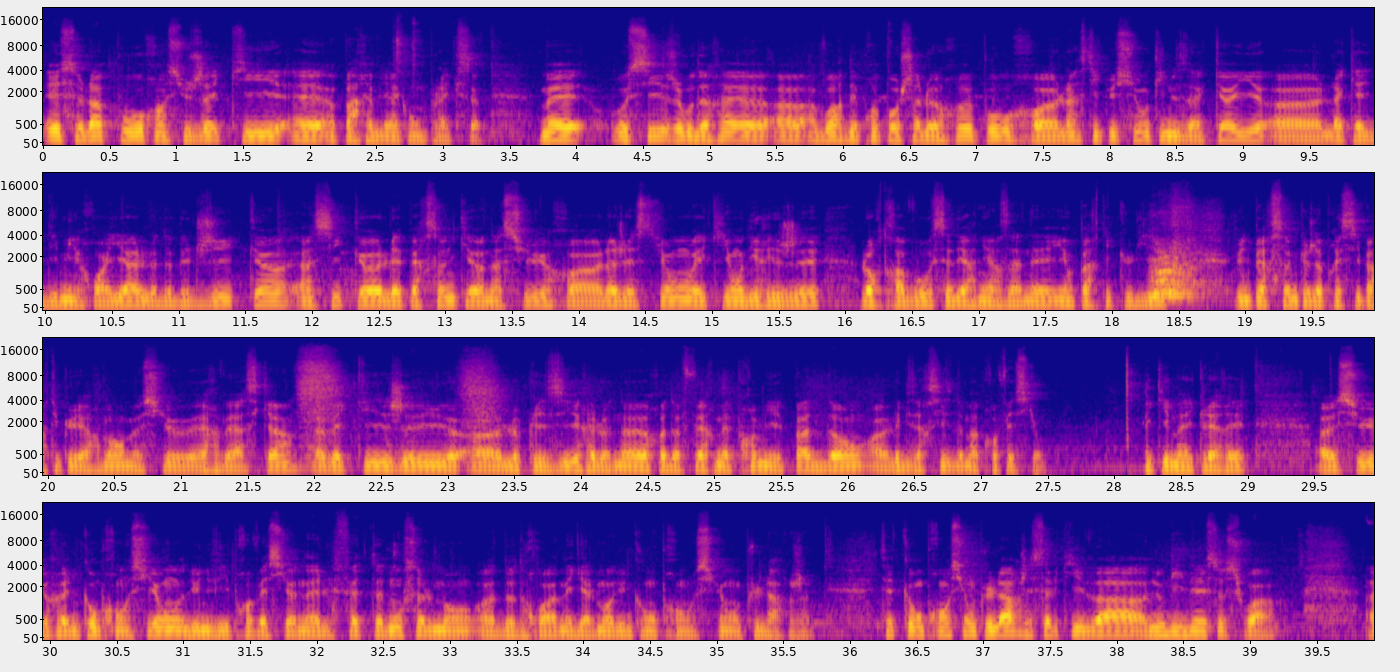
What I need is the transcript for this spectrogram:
et cela pour un sujet qui est, euh, paraît bien complexe. Mais aussi, je voudrais avoir des propos chaleureux pour l'institution qui nous accueille, l'Académie royale de Belgique, ainsi que les personnes qui en assurent la gestion et qui ont dirigé leurs travaux ces dernières années, et en particulier une personne que j'apprécie particulièrement, Monsieur Hervé Asquin, avec qui j'ai eu euh, le plaisir et l'honneur de faire mes premiers pas dans euh, l'exercice de ma profession, et qui m'a éclairé euh, sur une compréhension d'une vie professionnelle faite non seulement de droit, mais également d'une compréhension plus large. Cette compréhension plus large est celle qui va nous guider ce soir.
